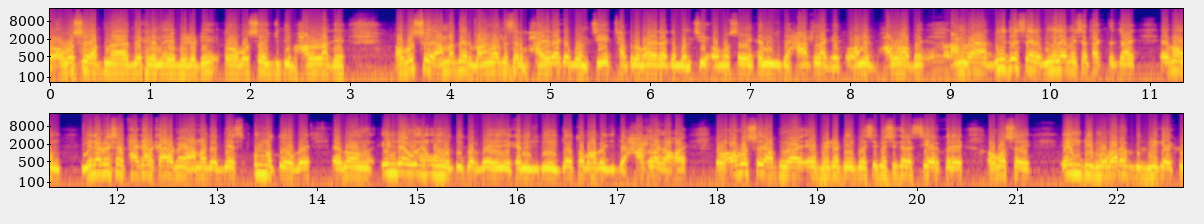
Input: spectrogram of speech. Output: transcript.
তো অবশ্যই আপনারা দেখলেন এই ভিডিওটি। তো অবশ্যই যদি ভালো লাগে, অবশ্যই আমাদের বাংলাদেশের ভাইরাকে বলছি, ছাত্র ভাইরাকে বলছি, অবশ্যই এখানে যদি হাট লাগে তো অনেক ভালো হবে। আমরা দুই দেশের মিলেমিশে থাকতে চাই এবং মিলেমিশে থাকার কারণে আমাদের দেশ উন্নতি হবে এবং ইন্ডিয়াও উন্নতি করবে। এখানে যদি যৌথভাবে যদি হাট লাগা হয়, তো অবশ্যই আপনারা এই ভিডিওটি বেশি বেশি করে শেয়ার করে অবশ্যই এমডি মোবারক দিদিকে একটু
